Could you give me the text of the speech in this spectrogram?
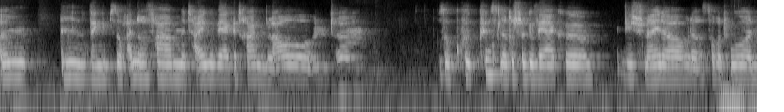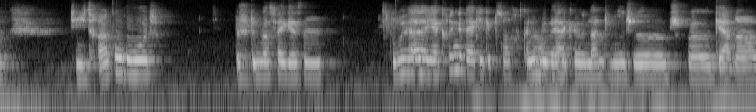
Ähm, dann gibt es noch andere Farben. Metallgewerke tragen blau und ähm, so künstlerische Gewerke wie Schneider oder Restauratoren, die tragen rot bestimmt was vergessen. Grün. Äh, ja, Grüngewerke gibt es noch. Genau. Grüngewerke, Landwirte, Gärtner,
